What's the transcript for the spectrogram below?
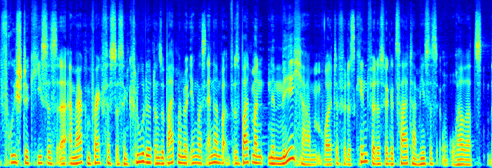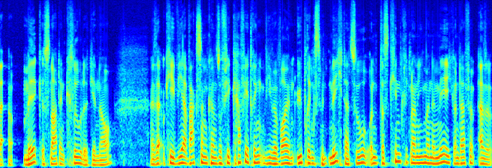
Frühstück hieß es, äh, American Breakfast is included. Und sobald man nur irgendwas ändern wollte, sobald man eine Milch haben wollte für das Kind, für das wir gezahlt haben, hieß es, well, that's, that, milk is not included, you know. Okay, wir Erwachsenen können so viel Kaffee trinken, wie wir wollen, übrigens mit Milch dazu. Und das Kind kriegt noch nicht mal eine Milch. Und dafür, also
